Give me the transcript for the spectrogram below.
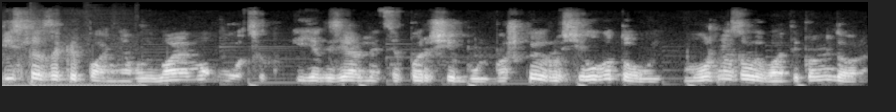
Після закипання вливаємо оцет і як з'являться перші бульбашки, розсіл готовий, можна заливати помідори.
